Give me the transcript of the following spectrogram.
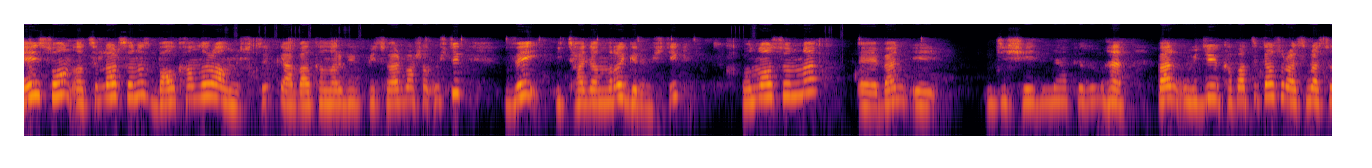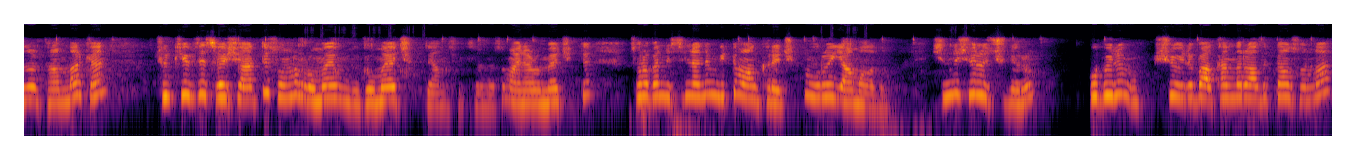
En son hatırlarsanız Balkanları almıştık. Yani Balkanlara büyük bir sefer başlatmıştık ve İtalyanlara girmiştik. Ondan sonra e, ben e, şey ne yapıyordum? Heh, ben videoyu kapattıktan sonra simülasyonu tamamlarken Türkiye bize ilan etti. Sonra Roma'ya Roma'ya çıktı yanlış hatırlamıyorsam. Aynen Roma'ya çıktı. Sonra ben de sinirlendim gittim Ankara'ya çıktım. Orayı yağmaladım. Şimdi şöyle düşünüyorum. Bu bölüm şöyle Balkanları aldıktan sonra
